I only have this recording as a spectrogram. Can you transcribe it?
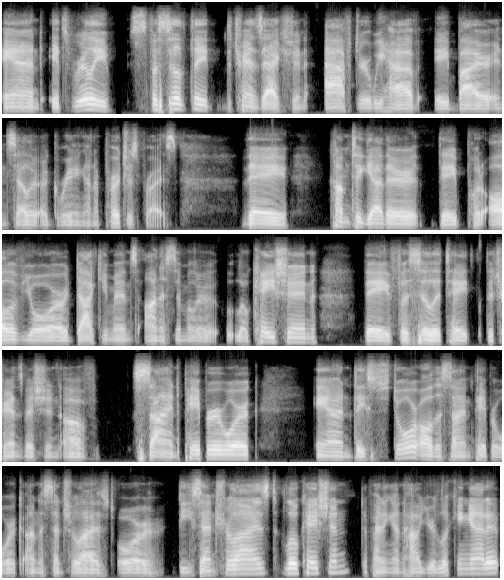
And it's really facilitate the transaction after we have a buyer and seller agreeing on a purchase price. They come together, they put all of your documents on a similar location, they facilitate the transmission of signed paperwork, and they store all the signed paperwork on a centralized or decentralized location, depending on how you're looking at it.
